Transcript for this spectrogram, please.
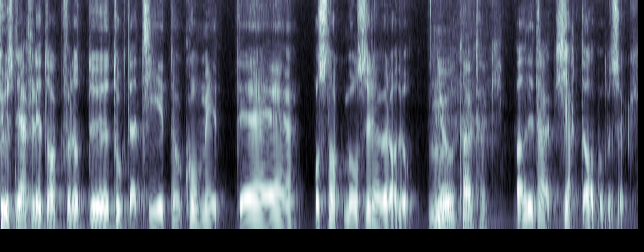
Tusen hjertelig takk for at du tok deg tid til å komme hit eh, og snakke med oss i Røverradioen. Jo, takk, takk. Veldig takk. Kjekt å ha på besøk.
